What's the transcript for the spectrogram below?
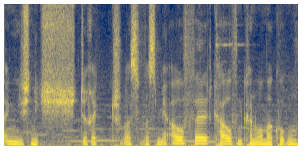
Eigentlich nicht direkt was, was mir auffällt. Kaufen können wir mal gucken.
